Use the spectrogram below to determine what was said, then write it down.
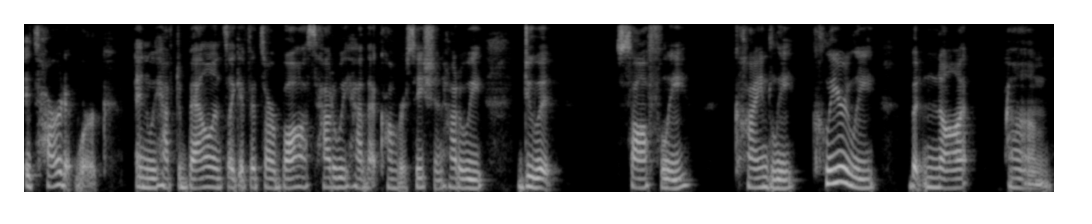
it's hard at work. And we have to balance like if it's our boss, how do we have that conversation? How do we do it softly, kindly, clearly, but not um,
